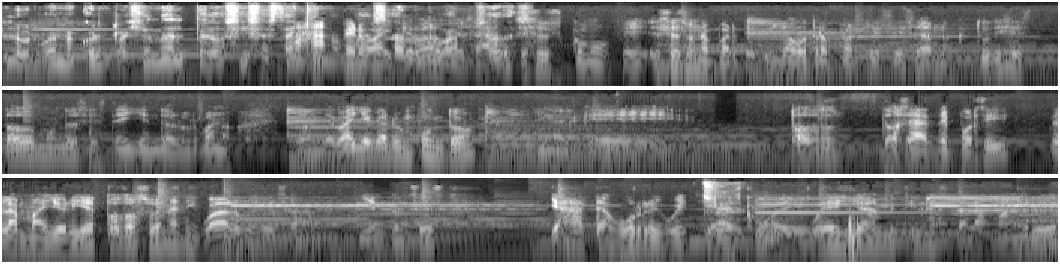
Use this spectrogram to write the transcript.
lo urbano con el regional, pero sí se están Ajá, pero más ahí a te lo va, güey. urbano, o sea, ¿sabes? eso es como que, esa es una parte. Y la otra parte es esa, lo que tú dices, todo el mundo se está yendo al urbano, donde va a llegar un punto en el que todos, o sea, de por sí, la mayoría todos suenan igual, güey, o sea, y entonces ya te aburre, güey, ya Sí. es como de, güey, ya me tiene hasta la madre.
